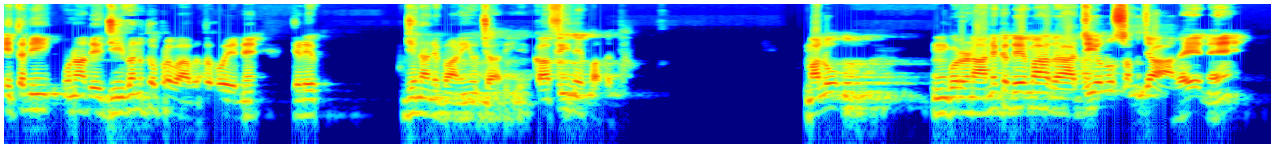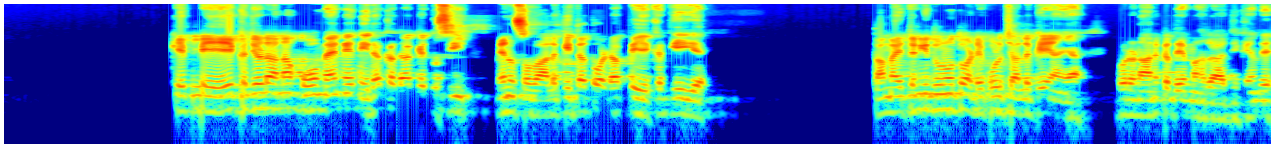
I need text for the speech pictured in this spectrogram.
ਇਤਨੀ ਉਹਨਾਂ ਦੇ ਜੀਵਨ ਤੋਂ ਪ੍ਰਭਾਵਿਤ ਹੋਏ ਨੇ, ਜਿਹੜੇ ਜਿਨ੍ਹਾਂ ਨੇ ਬਾਣੀ ਉਚਾਰੀ ਹੈ। ਕਾਫੀ ਨੇ ਭਗਤ। ਮੰਨ ਲਓ, ਗੁਰੂ ਨਾਨਕ ਦੇਵ ਮਹਾਰਾਜ ਜੀ ਉਹਨੂੰ ਸਮਝਾ ਰਹੇ ਨੇ ਕਿ ਭੇਖ ਜਿਹੜਾ ਨਾ ਉਹ ਮੈਨੇ ਨਹੀਂ ਰੱਖਦਾ ਕਿ ਤੁਸੀਂ ਮੈਨੂੰ ਸਵਾਲ ਕੀਤਾ, ਤੁਹਾਡਾ ਭੇਖ ਕੀ ਹੈ? ਤਾਂ ਮੈਂ ਇਤਨੀ ਦੂਰੋਂ ਤੁਹਾਡੇ ਕੋਲ ਚੱਲ ਕੇ ਆਇਆ। ਗੁਰੂ ਨਾਨਕ ਦੇਵ ਮਹਾਰਾਜ ਜੀ ਕਹਿੰਦੇ,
